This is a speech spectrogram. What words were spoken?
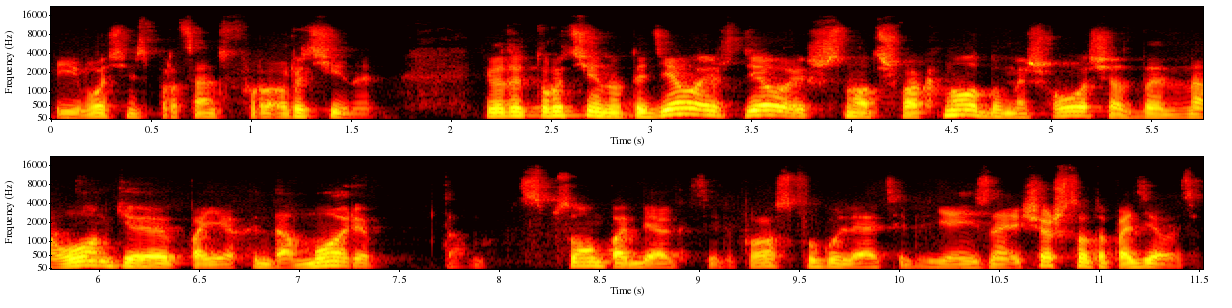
и 80 процентов рутины. И вот эту рутину ты делаешь, делаешь, смотришь в окно, думаешь, о, сейчас бы на лонге поехать до моря, там, с псом побегать или просто погулять, или, я не знаю, еще что-то поделать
